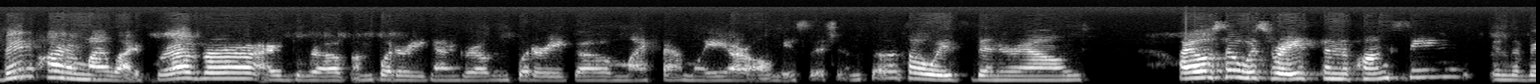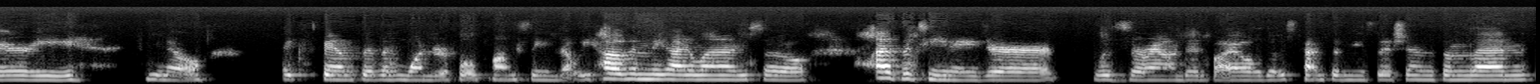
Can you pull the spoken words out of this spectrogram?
been part of my life forever. I grew up, I'm Puerto Rican, I grew up in Puerto Rico. My family are all musicians, so it's always been around. I also was raised in the punk scene, in the very, you know, expansive and wonderful punk scene that we have in the island. So as a teenager, was surrounded by all those kinds of musicians. And then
